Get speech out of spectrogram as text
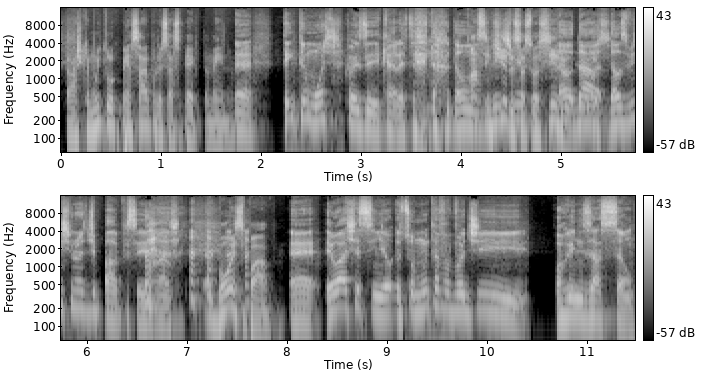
Então acho que é muito louco pensar por esse aspecto também, né? Tem que ter um monte de coisa aí, cara. Dá, dá uns Faz sentido 20 esse raciocínio? Dá, dá, dá uns 20 minutos de papo eu acho. É bom esse papo. É, eu acho assim, eu, eu sou muito a favor de organização.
